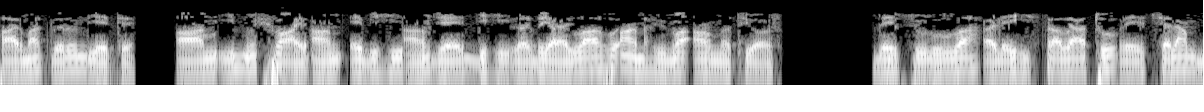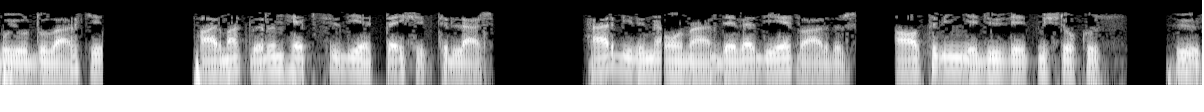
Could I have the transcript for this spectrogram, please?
Parmakların diyeti Am İbn-i Şuay'an Ebihi An Ceddihi radıyallahu anhüma anlatıyor. Resulullah aleyhissalatu vesselam buyurdular ki, parmakların hepsi diyette eşittirler. Her birine onar deve diyet vardır. 6779 Hür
